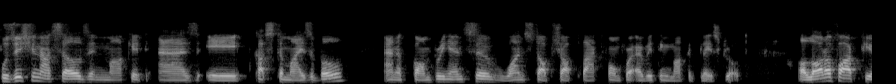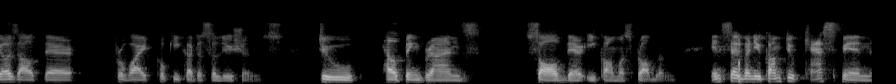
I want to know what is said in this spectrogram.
position ourselves in market as a customizable and a comprehensive one-stop shop platform for everything marketplace growth. A lot of our peers out there provide cookie cutter solutions to helping brands solve their e-commerce problem. Instead, when you come to Kaspien,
